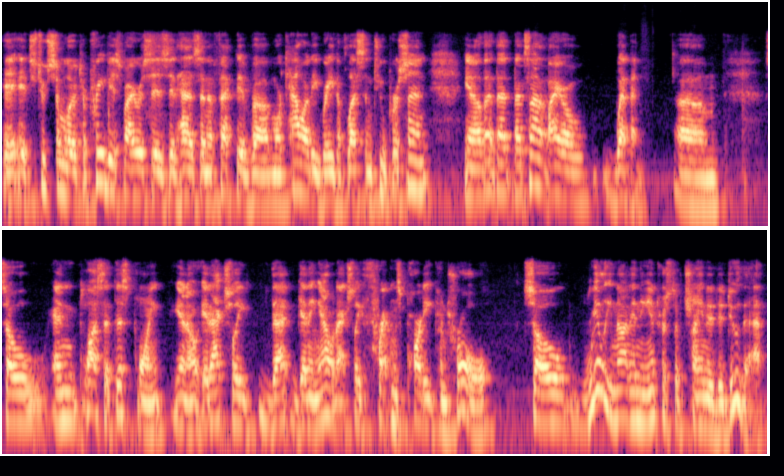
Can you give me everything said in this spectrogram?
it's too similar to previous viruses. It has an effective uh, mortality rate of less than two percent. You know that, that that's not a bio weapon. Um, so and plus at this point, you know, it actually that getting out actually threatens party control. So really not in the interest of China to do that.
